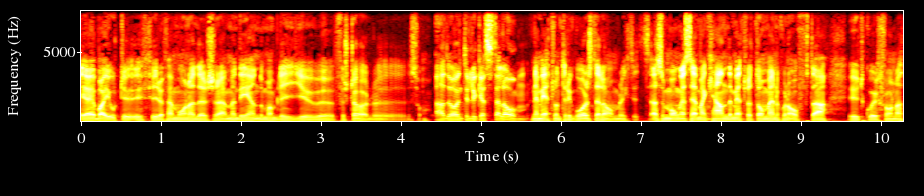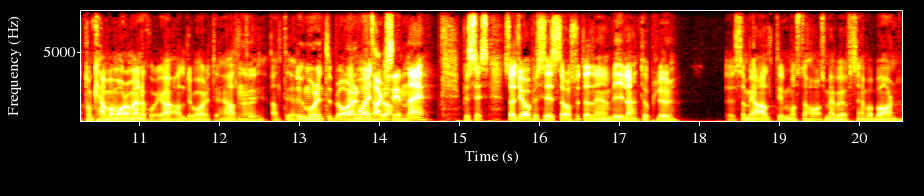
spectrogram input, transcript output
Jag har bara gjort det i fyra, fem månader sådär. Men det är ändå, man blir ju förstörd eh, så. Ja, du har inte lyckats ställa om. Nej men jag tror inte det går att ställa om riktigt. Alltså många säger att man kan det, men jag tror att de människorna ofta utgår ifrån att de kan vara morgonmänniskor. Jag har aldrig varit det. Alltid, Nej. alltid Du mår inte bra i den inte taxin. bra. Nej, precis. Så att jag har precis avslutat en vila, en tupplur. eh, Som jag alltid måste ha, som jag behövt sedan jag var barn.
